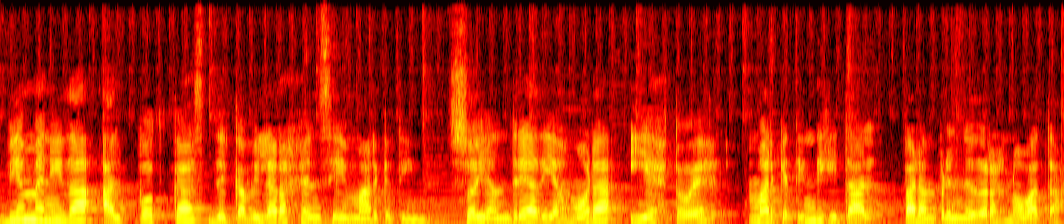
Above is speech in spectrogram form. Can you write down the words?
Bienvenida al podcast de Cavilar Agencia y Marketing. Soy Andrea Díaz Mora y esto es Marketing Digital para Emprendedoras Novatas.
